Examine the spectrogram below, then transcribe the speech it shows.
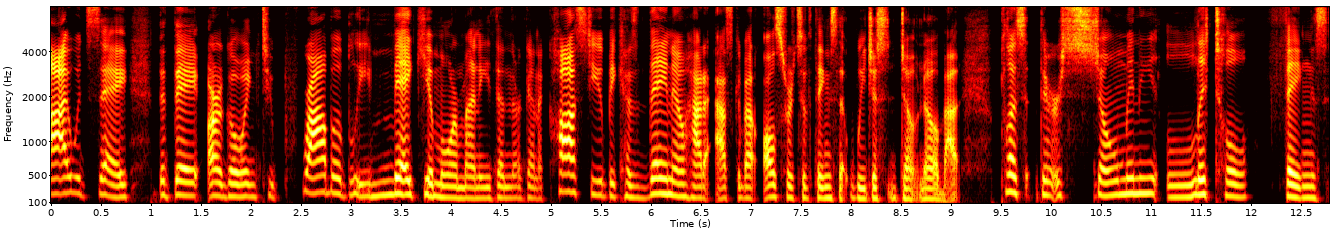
I would say that they are going to probably make you more money than they're going to cost you because they know how to ask about all sorts of things that we just don't know about. Plus, there are so many little things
